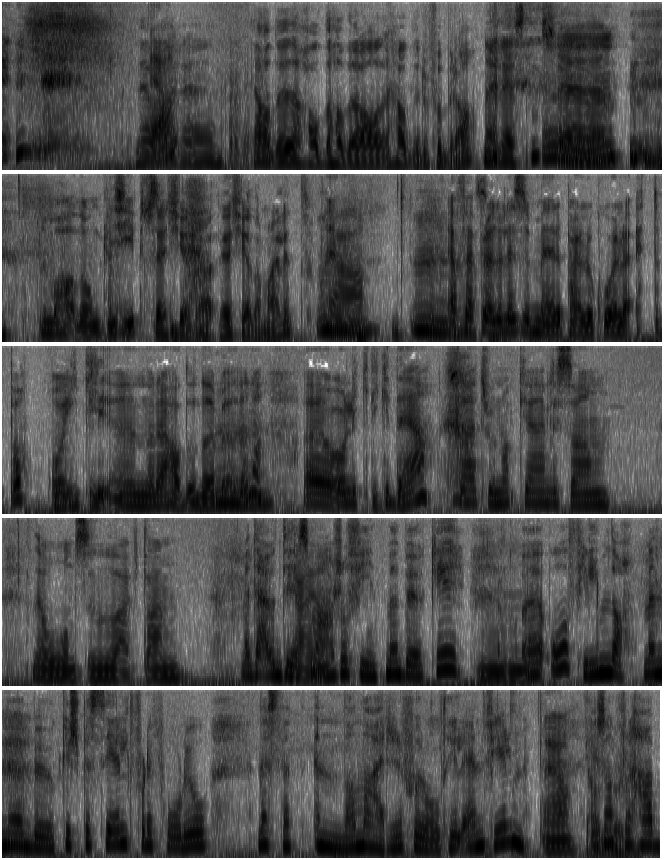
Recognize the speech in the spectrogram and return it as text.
Det var, ja. jeg hadde, hadde, hadde, hadde det for bra når jeg leste den, så jeg, Du må ha det ordentlig kjipt. så jeg, kjeda, meg litt. Ja. ja, for jeg prøvde å lese mer Paulo Coelho etterpå, og ikke, når jeg hadde det bedre, da. Eh, Og likte ikke det. Så jeg tror nok liksom Det var once in a lifetime. Men det er jo det som er så fint med bøker, mm. og film, da. Men eh, bøker spesielt, for det får du jo nesten et enda nærere forhold til enn film. Ja. Ikke sant? For her,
